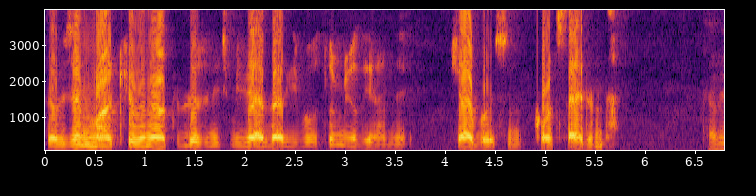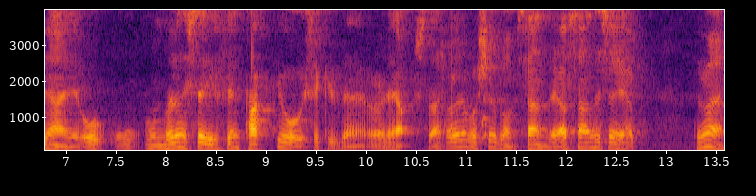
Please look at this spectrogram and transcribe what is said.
Tabii canım Mark Cuban'ı hatırlıyorsun hiç milyarder gibi oturmuyordu yani. Cowboys'un coach side'ında. Tabii yani o, onların işte heriflerin taktiği o şekilde. Öyle yapmışlar. Öyle başarılı olmuş. Sen de yap, sen de şey yap. Değil mi?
